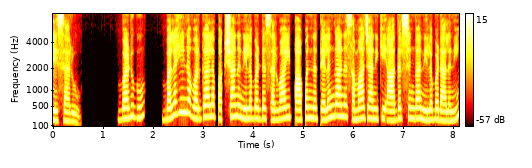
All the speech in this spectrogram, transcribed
చేశారు. బడుగు బలహీన వర్గాల పక్షాన నిలబడ్డ సర్వాయి పాపన్న తెలంగాణ సమాజానికి ఆదర్శంగా నిలబడాలని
